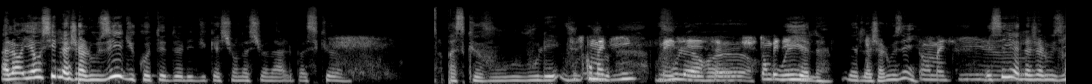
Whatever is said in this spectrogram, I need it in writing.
Alors, il y a aussi de la jalousie du côté de l'éducation nationale parce que parce que vous voulez. C'est ce qu'on m'a dit. Vous leur, euh, oui, il y, a de, il y, a de la jalousie. On m'a dit. Mais si, il y a de la jalousie.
